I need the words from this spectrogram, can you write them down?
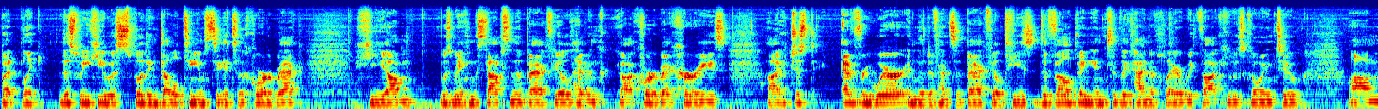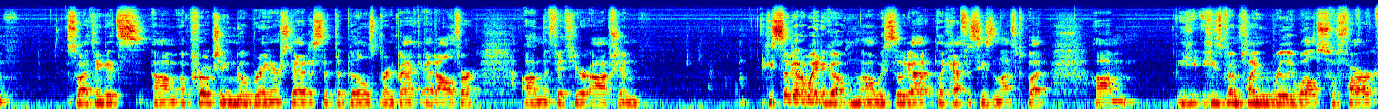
but like this week he was splitting double teams to get to the quarterback. He um, was making stops in the backfield, having uh, quarterback hurries, uh, just everywhere in the defensive backfield. He's developing into the kind of player we thought he was going to. Um, So I think it's um, approaching no brainer status that the Bills bring back Ed Oliver on the fifth year option. He's still got a way to go. Uh, we still got like half a season left, but um, he, he's been playing really well so far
